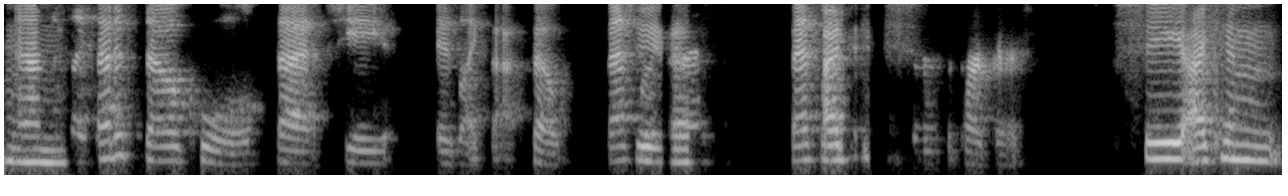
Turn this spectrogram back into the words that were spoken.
Mm-hmm. And I'm just mm-hmm. like, that is so cool that she is like that. So best she listener, best listener to Parker. She, I can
